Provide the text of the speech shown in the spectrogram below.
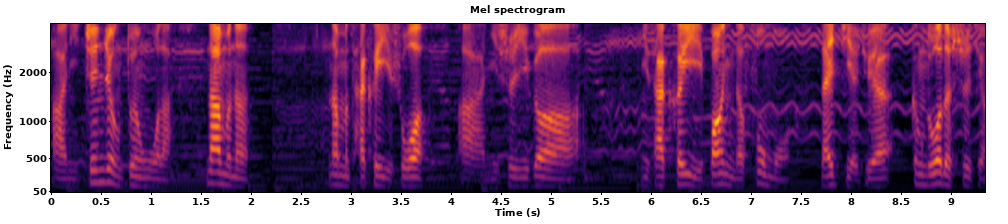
啊，你真正顿悟了，那么呢，那么才可以说。啊，你是一个，你才可以帮你的父母来解决更多的事情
